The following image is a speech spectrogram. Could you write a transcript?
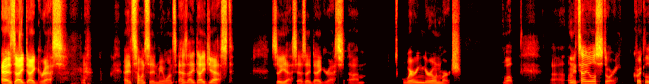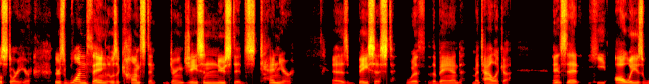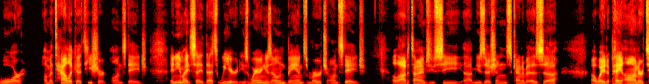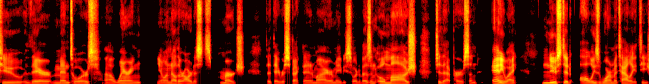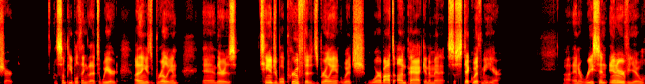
As I digress, I had someone say to me once, as I digest. So, yes, as I digress, um, wearing your own merch. Well, uh, let me tell you a little story. Quick little story here. There's one thing that was a constant during Jason Newsted's tenure as bassist with the band Metallica. And it's that he always wore a Metallica t shirt on stage. And you might say, that's weird. He's wearing his own band's merch on stage. A lot of times you see uh, musicians kind of as uh, a way to pay honor to their mentors, uh, wearing you know another artist's merch that they respect and admire, maybe sort of as an homage to that person. Anyway, Newsted always wore a Metallica t-shirt. Some people think that's weird. I think it's brilliant, and there is tangible proof that it's brilliant, which we're about to unpack in a minute. So stick with me here. Uh, in a recent interview,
